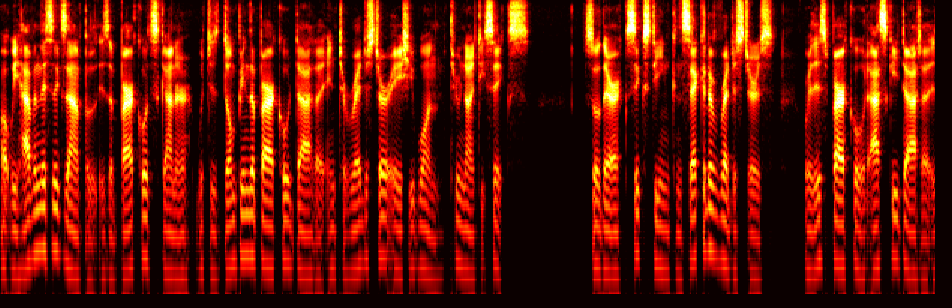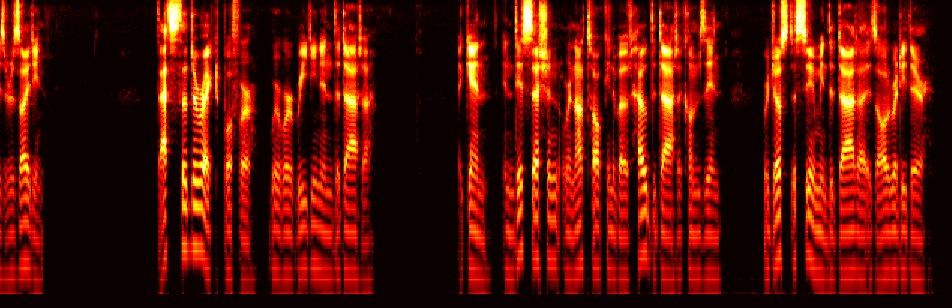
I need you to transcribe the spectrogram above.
What we have in this example is a barcode scanner which is dumping the barcode data into register 81 through 96. So there are 16 consecutive registers where this barcode ASCII data is residing. That's the direct buffer where we're reading in the data. Again, in this session we're not talking about how the data comes in, we're just assuming the data is already there.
